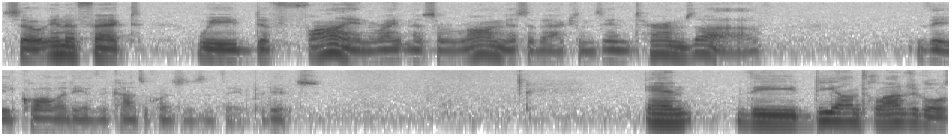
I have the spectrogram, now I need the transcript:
So in effect, we define rightness or wrongness of actions in terms of the quality of the consequences that they produce. And the deontological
